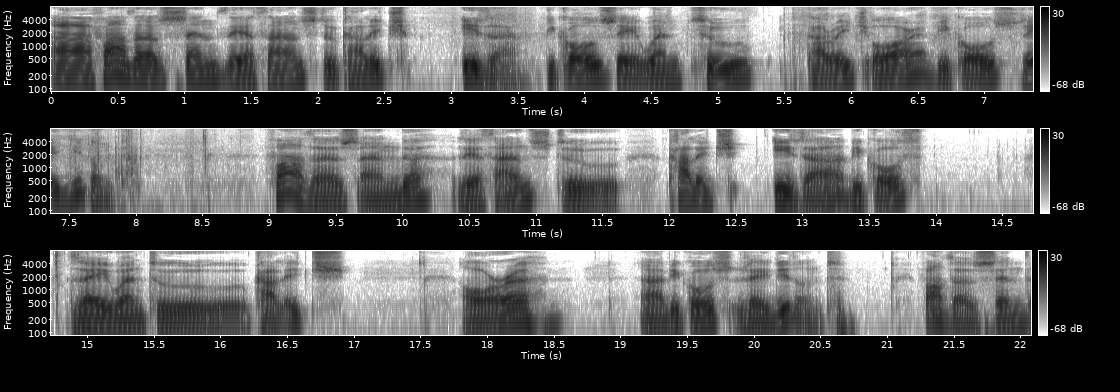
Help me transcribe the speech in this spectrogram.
Uh, fathers send their sons to college either because they went to college or because they didn't. Fathers send their sons to college either because they went to college or uh, because they didn't. Fathers send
